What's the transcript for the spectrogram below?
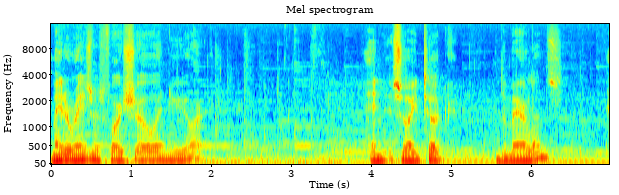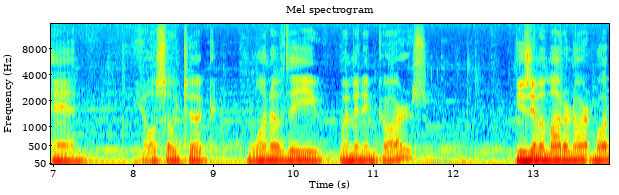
made arrangements for a show in New York. And so he took the Marilyns, and he also took one of the women in cars. Museum of Modern Art bought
